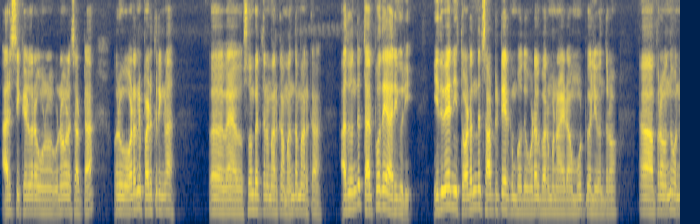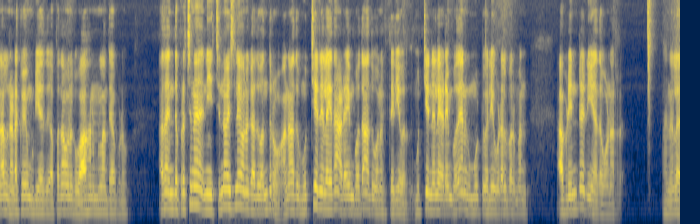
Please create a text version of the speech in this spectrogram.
அரிசி கேழ்வர உணவு உணவுகளை சாப்பிட்டா ஒரு உடனே படுக்கிறீங்களா? சோம்பேறித்தனமாக இருக்கா? மந்தமாக இருக்கா? அது வந்து தற்போதைய அறிகுறி. இதுவே நீ தொடர்ந்து சாப்பிட்டுட்டே இருக்கும்போது உடல் பருமன் ஆகிடும் மூட்டு வலி வந்துடும் அப்புறம் வந்து உன்னால் நடக்கவே முடியாது. அப்போ தான் உனக்கு வாகனம்லாம் தேவைப்படும். அதான் இந்த பிரச்சனை நீ சின்ன வயசுலேயே உனக்கு அது வந்துடும் ஆனால் அது முற்றிய நிலையை தான் அடையும் போது தான் அது உனக்கு தெரிய வருது. முற்றிய நிலை அடையும் போது தான் எனக்கு மூட்டு வலி உடல் பருமன் அப்படின்ட்டு நீ அதை உணர்ற. அதனால்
